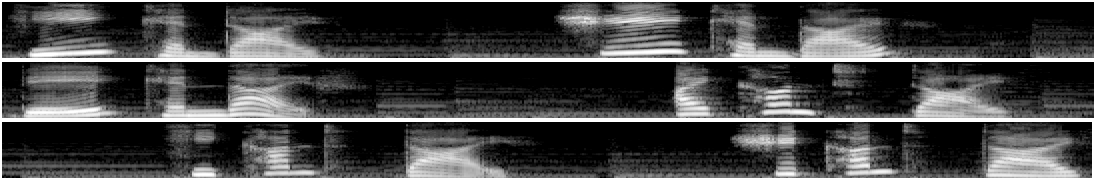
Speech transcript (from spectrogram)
He can dive. She can dive. They can dive. I can't dive. He can't dive. She can't dive.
